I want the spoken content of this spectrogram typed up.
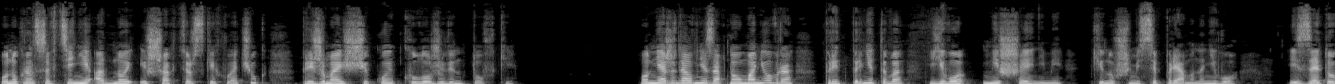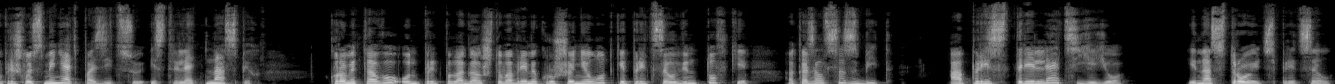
Он укрылся в тени одной из шахтерских лачуг, прижимая щекой к ложе винтовки. Он не ожидал внезапного маневра, предпринятого его мишенями, кинувшимися прямо на него. Из-за этого пришлось менять позицию и стрелять наспех. Кроме того, он предполагал, что во время крушения лодки прицел винтовки оказался сбит а пристрелять ее и настроить прицел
